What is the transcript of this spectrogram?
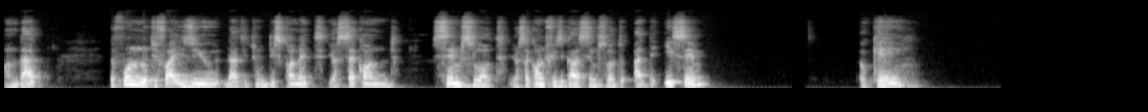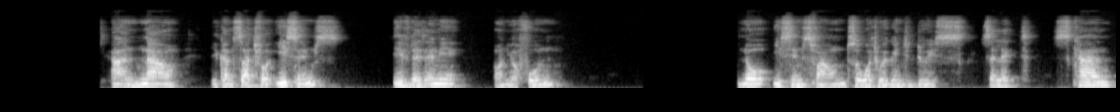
on that. The phone notifies you that it will disconnect your second SIM slot, your second physical SIM slot to add the eSIM. Okay. And now you can search for eSIMs if there's any on your phone. No eSIMs found. So what we're going to do is select scan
